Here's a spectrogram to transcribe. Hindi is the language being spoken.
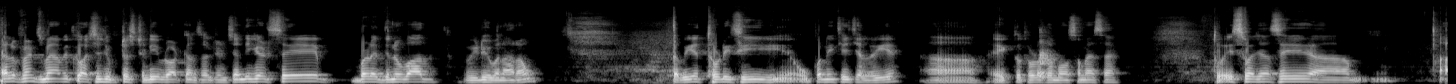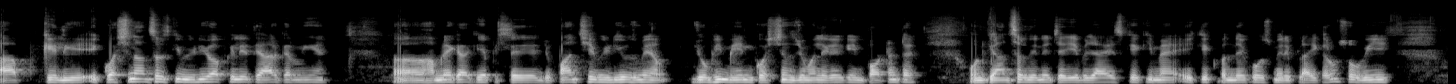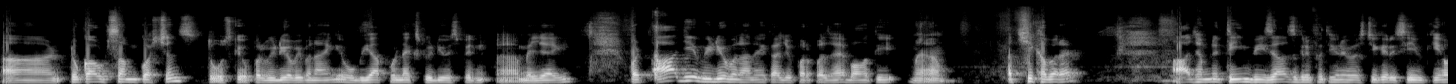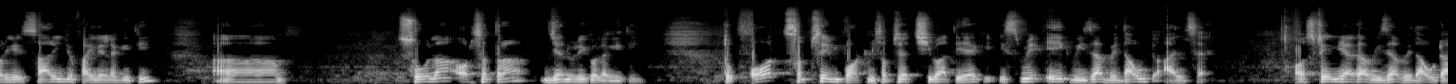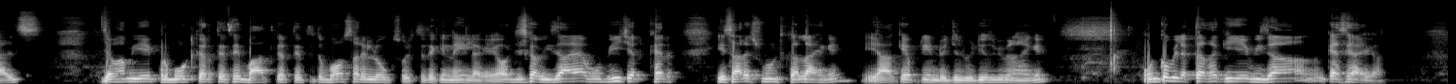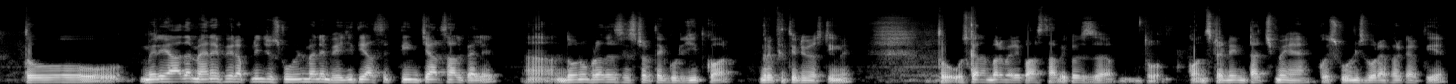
हेलो फ्रेंड्स मैं Amit Kaushal Jupiter study abroad consultant Chandigarh से बड़े दिनों बाद वीडियो बना रहा हूँ। तबीयत थोड़ी सी ऊपर नीचे चल रही है। आ, एक तो थोड़ा सा मौसम ऐसा है। तो इस वजह से आ, आपके लिए एक क्वेश्चन आंसर्स की वीडियो आपके लिए तैयार करनी है। आ, हमने कहा कि पिछले जो पाँच छः वीडियोज़ में जो भी मेन क्वेश्चंस जो मैंने लगे कि इंपॉर्टेंट है उनके आंसर देने चाहिए बजाय इसके कि मैं एक एक बंदे को उसमें रिप्लाई करूँ। So we took out some questions तो उसके ऊपर वीडियो भी बनाएँगे वो भी आपको नेक्स्ट वीडियो इस पर uh, मिल जाएगी। बट आज ये वीडियो बनाने का जो पर्पज है बहुत ही uh, अच्छी खबर है। आज हमने तीन वीज़ाज ग्रिफिथ यूनिवर्सिटी के रिसीव किए और ये सारी जो फाइलें लगी थी सोलह और सत्रह जनवरी को लगी थी। तो और सबसे इंपॉर्टेंट सबसे अच्छी बात यह है कि इसमें एक वीज़ा विदाउट आइल्स है। ऑस्ट्रेलिया का वीज़ा विदाउट आइल्स जब हम ये प्रमोट करते थे, बात करते थे तो बहुत सारे लोग सोचते थे कि नहीं लगेगा। और जिसका वीज़ा आया, वो भी खैर, ये सारे स्टूडेंट्स कल आएँगे। ये आके अपनी इंडिविजुअल वीडियोस भी बनाएँगे। उनको भी लगता था कि ये वीज़ा कैसे आएगा। तो मेरे याद है, मैंने फिर अपनी जो स्टूडेंट मैंने भेजी थी आज से तीन चार साल पहले दोनों ब्रदर सिस्टर थे गुरजीत कौर ग्रिफिथ यूनिवर्सिटी में। तो उसका नंबर मेरे पास था बिकॉज़ तो कॉन्स्टेंट इन टच में है, कोई स्टूडेंट्स को रेफर करती है।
